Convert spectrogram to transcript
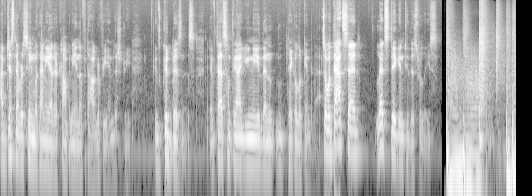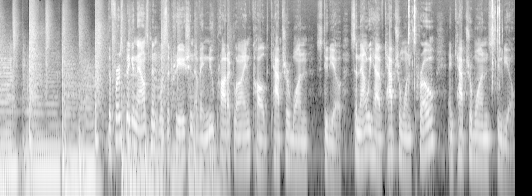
I've just never seen with any other company in the photography industry. It's good business. If that's something that you need, then take a look into that. So with that said, let's dig into this release. The first big announcement was the creation of a new product line called Capture One Studio. So now we have Capture One Pro and Capture One Studio,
